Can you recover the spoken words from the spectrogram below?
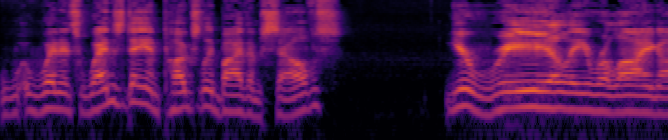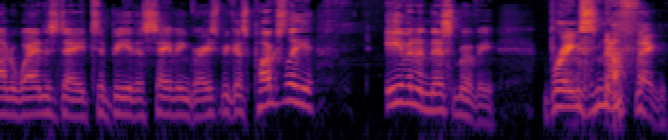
w- when it's Wednesday and Pugsley by themselves, you're really relying on Wednesday to be the saving grace because Pugsley, even in this movie, brings nothing.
